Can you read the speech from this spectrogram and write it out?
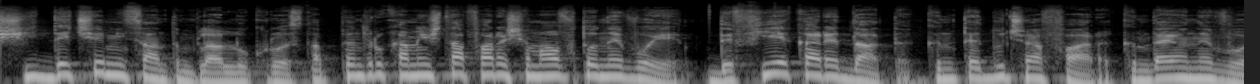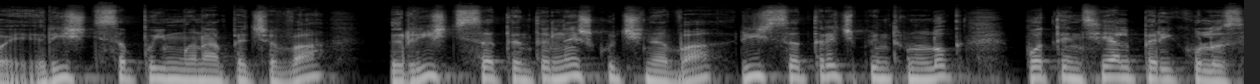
Și de ce mi s-a întâmplat lucrul ăsta? Pentru că am ieșit afară și am avut o nevoie. De fiecare dată, când te duci afară, când ai o nevoie, riști să pui mâna pe ceva, riști să te întâlnești cu cineva, riști să treci printr-un loc potențial periculos.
